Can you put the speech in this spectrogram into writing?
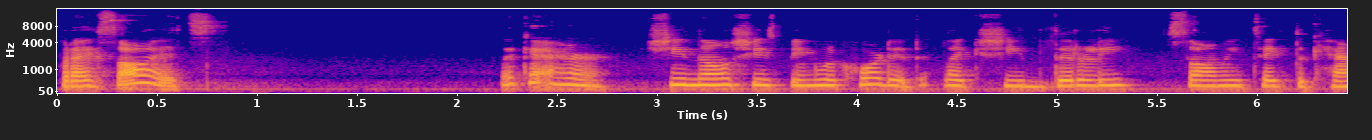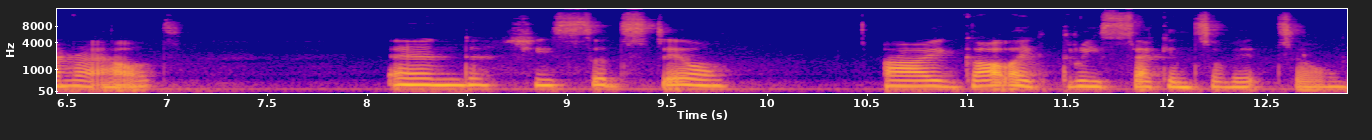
But I saw it. Look at her. She knows she's being recorded. Like she literally saw me take the camera out. And she stood still. I got like three seconds of it, so.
